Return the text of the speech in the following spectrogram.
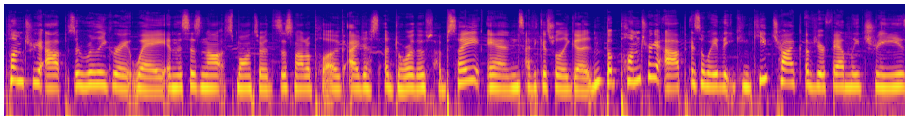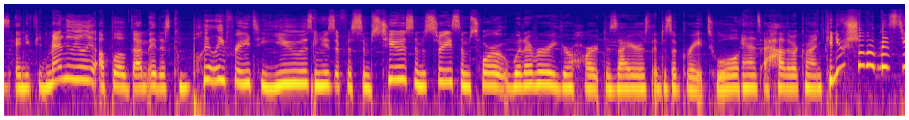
Plumtree app is a really great way, and this is not sponsored, this is not a plug. I just adore this website and I think it's really good. But Plumtree app is a way that you can keep track of your family trees and you can manually upload them. It is completely free to use. You can use it for Sims 2, Sims 3, Sims 4, whatever your heart desires. It is a great tool and I highly recommend. Can you shut up, Misty?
